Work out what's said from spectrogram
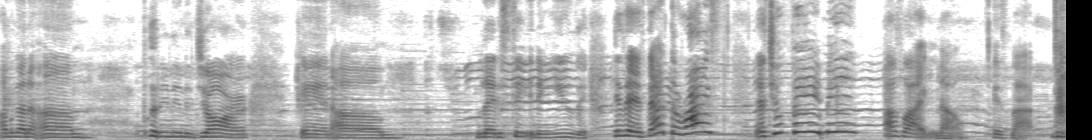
I'm gonna um put it in a jar and um let it sit and use it. He said, is that the rice that you feed me? I was like, no, it's not.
